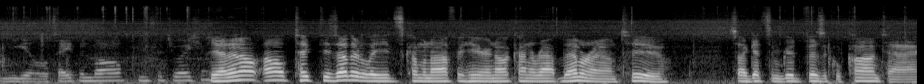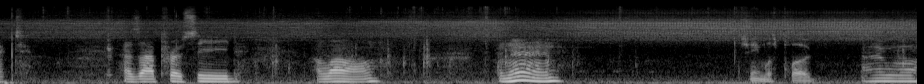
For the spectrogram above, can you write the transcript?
And you get a little tape involved in the situation? Yeah, then I'll, I'll take these other leads coming off of here and I'll kind of wrap them around too. so I get some good physical contact as I proceed along. And then Shameless plug. I will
